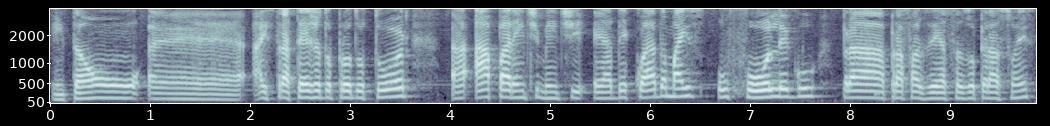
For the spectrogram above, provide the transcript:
Então, é, a estratégia do produtor aparentemente é adequada, mas o fôlego para fazer essas operações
